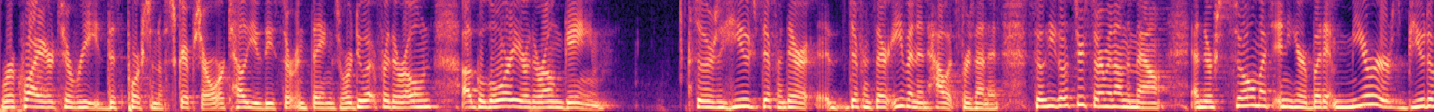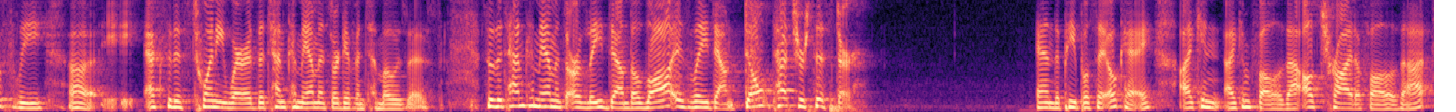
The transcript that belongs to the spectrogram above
required to read this portion of scripture or tell you these certain things or do it for their own uh, glory or their own gain. So there's a huge difference there, difference there, even in how it's presented. So he goes through Sermon on the Mount, and there's so much in here, but it mirrors beautifully uh, Exodus 20, where the Ten Commandments are given to Moses. So the Ten Commandments are laid down. The law is laid down. Don't touch your sister. And the people say, "Okay, I can, I can follow that. I'll try to follow that."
